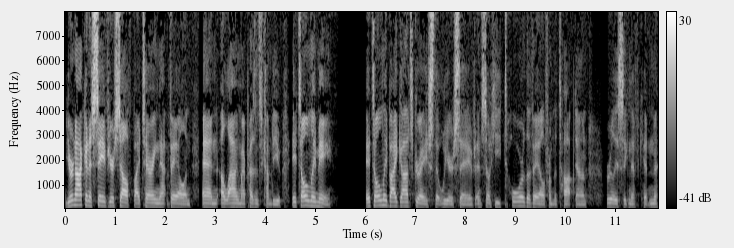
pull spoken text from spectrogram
you're not going to save yourself by tearing that veil and, and allowing my presence to come to you. It's only me. It's only by God's grace that we are saved. And so he tore the veil from the top down, really significant. And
